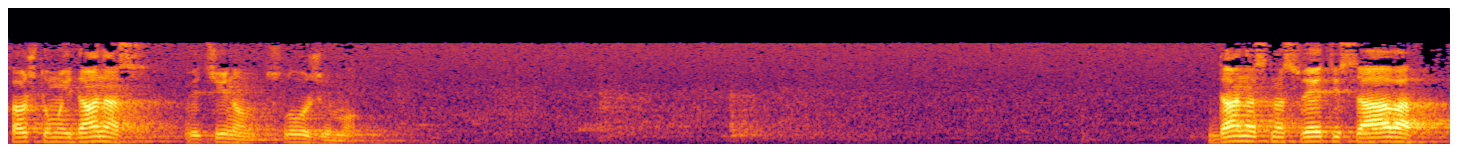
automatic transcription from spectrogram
kao što mu i danas većinom služimo. Danas na Sveti Sava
